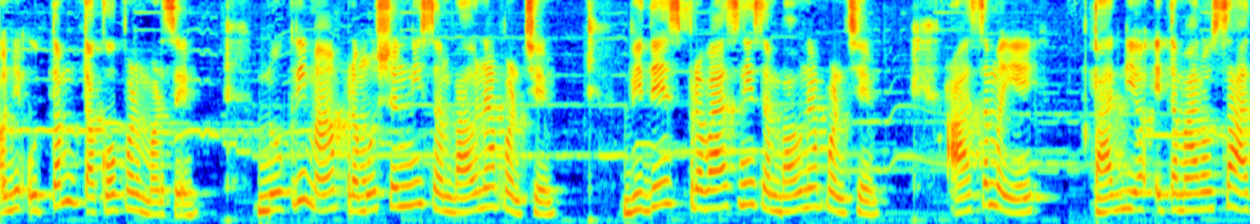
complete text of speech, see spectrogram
અને ઉત્તમ તકો પણ મળશે. નોકરીમાં પ્રમોશનની સંભાવના પણ છે. વિદેશ પ્રવાસની સંભાવના પણ છે. આ સમયે ભાગ્ય એ તમારો સાથ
